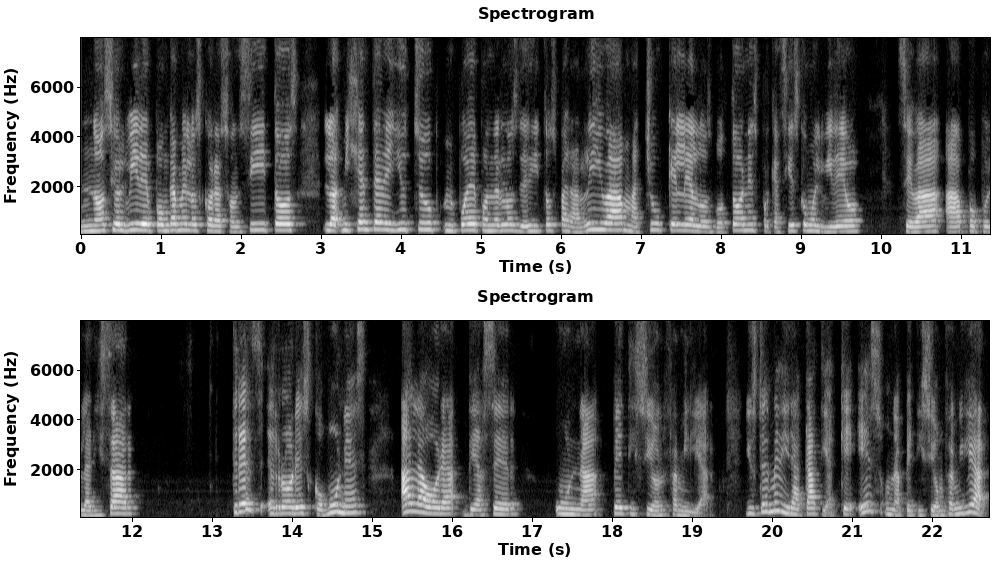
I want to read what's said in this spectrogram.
no se olvide, póngame los corazoncitos. mi gente de YouTube me puede poner los deditos para arriba, machúquele a los botones, porque así es como el video se va a popularizar tres errores comunes a la hora de hacer una petición familiar. Y usted me dirá, Katia, ¿qué es una petición familiar?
